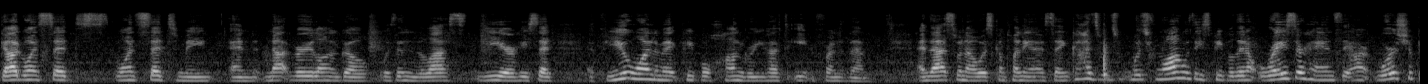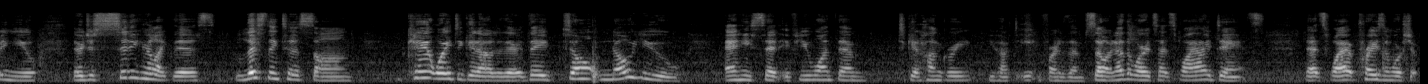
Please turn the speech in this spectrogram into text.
God once said, once said to me, and not very long ago, within the last year, he said, if you want to make people hungry, you have to eat in front of them. And that's when I was complaining. I was saying, God, what's, what's wrong with these people? They don't raise their hands. They aren't worshiping you. They're just sitting here like this, listening to a song. Can't wait to get out of there. They don't know you. And he said, if you want them to get hungry, you have to eat in front of them. So in other words, that's why I dance. That's why I praise and worship.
